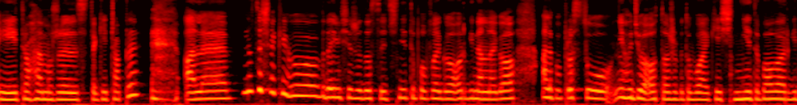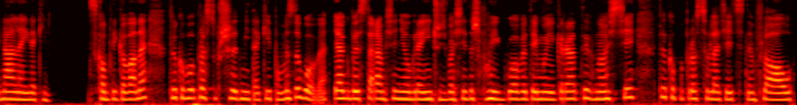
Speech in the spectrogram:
i trochę może z takiej czapy, ale no coś takiego wydaje mi się, że dosyć nietypowego, oryginalnego, ale po prostu nie chodziło o to, żeby to było jakieś nietypowe, oryginalne i takie skomplikowane, tylko po prostu przyszedł mi taki pomysł do głowy. Jakby staram się nie ograniczyć właśnie też mojej głowy, tej mojej kreatywności, tylko po prostu lecieć z tym flow.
